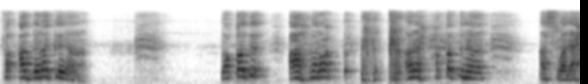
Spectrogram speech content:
فأدركنا. وقد أهرق أرهقتنا أسوله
